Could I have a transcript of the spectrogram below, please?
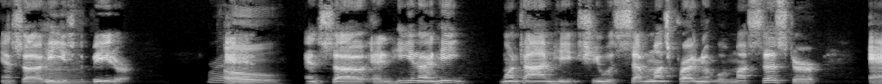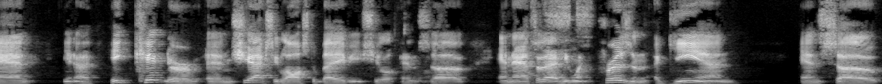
And so he used to Mm. beat her. Right. Oh. And so, and he, you know, and he, one time he, she was seven months pregnant with my sister and, you know, he kicked her and she actually lost a baby. She, and so, and after that he went to prison again. And so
